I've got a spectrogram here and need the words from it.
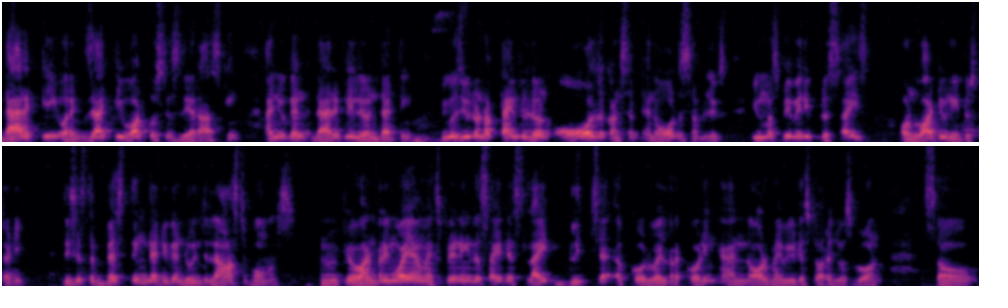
directly or exactly what questions they are asking and you can directly learn that thing. Because you don't have time to learn all the concepts and all the subjects. You must be very precise on what you need to study. This is the best thing that you can do in the last four months if you're wondering why i'm explaining the site a slight glitch occurred while recording and all my video storage was gone. So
